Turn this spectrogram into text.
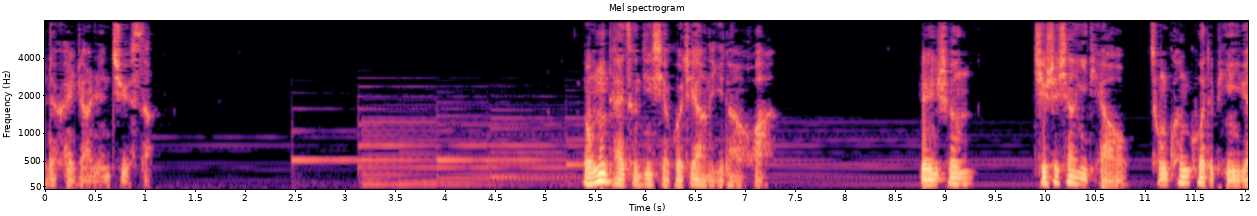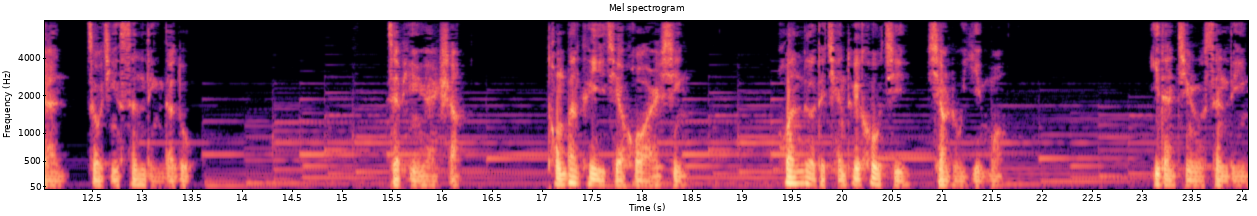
的很让人沮丧。龙应台曾经写过这样的一段话：人生，其实像一条从宽阔的平原走进森林的路，在平原上。同伴可以结伙而行，欢乐的前推后继，相濡以沫。一旦进入森林，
